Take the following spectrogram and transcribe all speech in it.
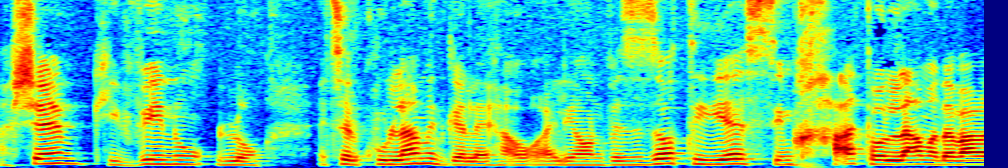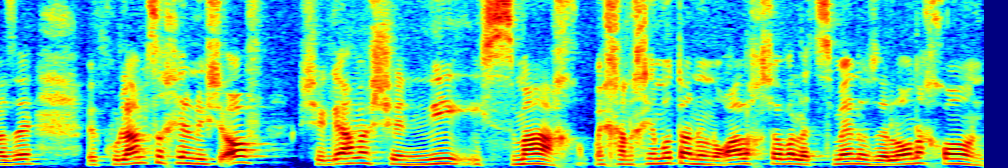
השם קיווינו לו. אצל כולם מתגלה האור העליון, וזאת תהיה שמחת עולם הדבר הזה, וכולם צריכים לשאוף שגם השני ישמח. מחנכים אותנו נורא לחשוב על עצמנו, זה לא נכון.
